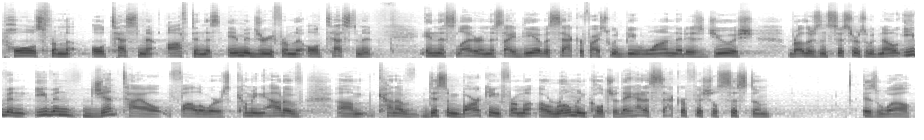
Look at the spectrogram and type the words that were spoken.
pulls from the Old Testament often this imagery from the Old Testament in this letter. And this idea of a sacrifice would be one that his Jewish brothers and sisters would know, even, even Gentile followers coming out of um, kind of disembarking from a, a Roman culture. They had a sacrificial system as well.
